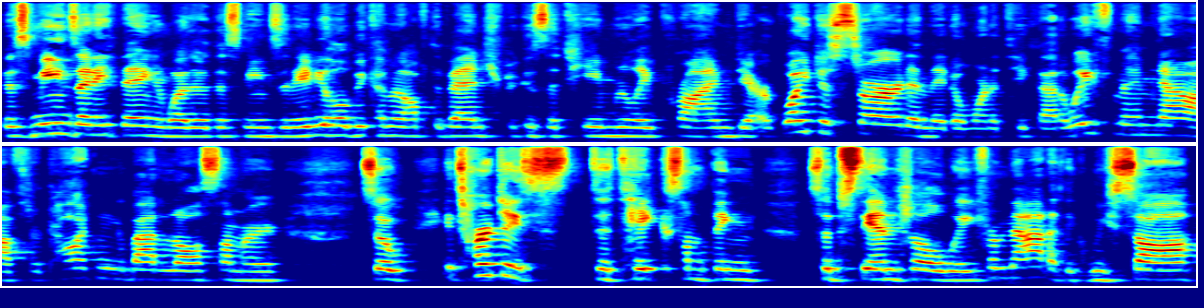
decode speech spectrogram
this means anything and whether this means that maybe he'll be coming off the bench because the team really primed Derrick White to start and they don't want to take that away from him now after talking about it all summer. So it's hard to, to take something substantial away from that. I think we saw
